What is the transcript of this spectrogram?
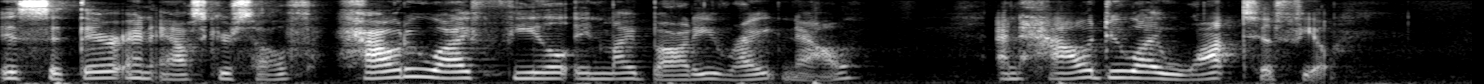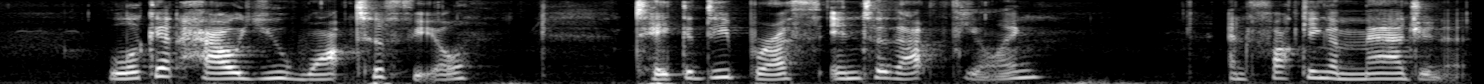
is sit there and ask yourself, how do I feel in my body right now? And how do I want to feel? Look at how you want to feel. Take a deep breath into that feeling and fucking imagine it.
